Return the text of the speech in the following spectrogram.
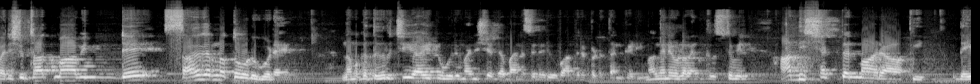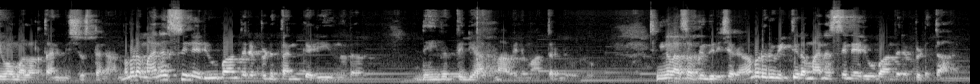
പരിശുദ്ധാത്മാവിന്റെ സഹകരണത്തോടുകൂടെ നമുക്ക് തീർച്ചയായിട്ടും ഒരു മനുഷ്യന്റെ മനസ്സിനെ രൂപാന്തരപ്പെടുത്താൻ കഴിയും. അങ്ങനെയുള്ളവൻ ക്രിസ്തുവിൽ അതിശക്തന്മാരാക്കി ദൈവം വളർത്താൻ വിശ്വസ്തനാണ്. നമ്മുടെ മനസ്സിനെ രൂപാന്തരപ്പെടുത്താൻ കഴിയുന്നത് ദൈവത്തിന്റെ ആത്മാവിന് മാത്രമേ ഉള്ളൂ. നിങ്ങൾ അസത്യം സത്യം തിരിച്ചറിയാം നമ്മുടെ ഒരു വ്യക്തിയുടെ മനസ്സിനെ രൂപാന്തരപ്പെടുത്താൻ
